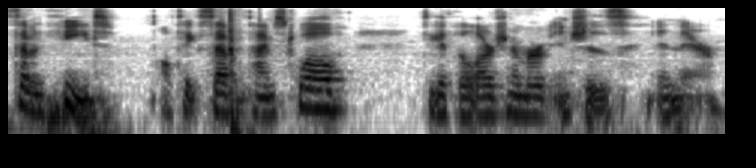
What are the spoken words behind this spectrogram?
seven feet, I'll take seven times 12 to get the large number of inches in there.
